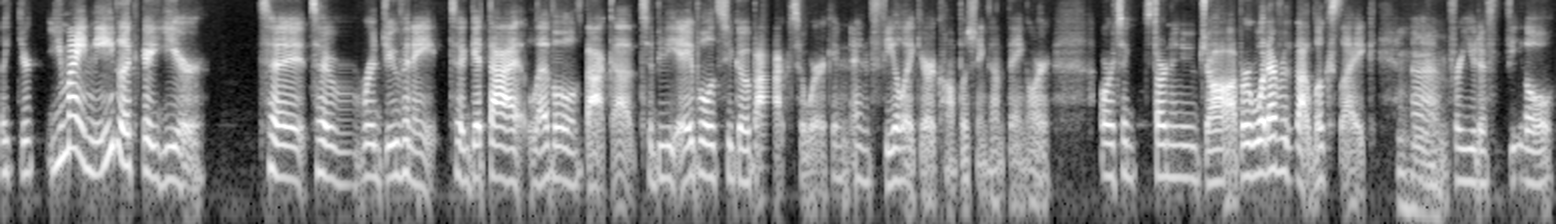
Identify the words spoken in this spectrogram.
like you're, you might need like a year to to rejuvenate to get that levels back up to be able to go back to work and, and feel like you're accomplishing something or or to start a new job or whatever that looks like mm-hmm. um, for you to feel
